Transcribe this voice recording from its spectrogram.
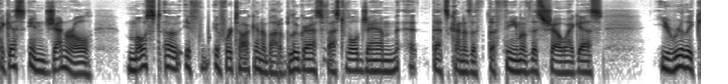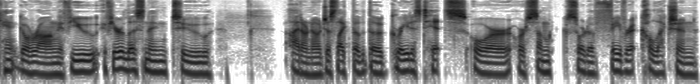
I guess in general most of if if we're talking about a bluegrass festival jam eh, that's kind of the, the theme of this show i guess. You really can't go wrong. If you if you're listening to i don't know just like the the greatest hits or or some sort of favorite collection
